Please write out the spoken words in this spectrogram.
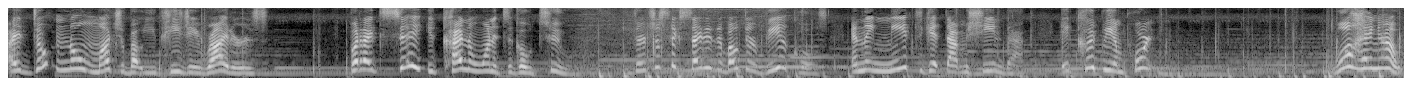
I don't know much about you PJ Riders, but I'd say you kind of wanted to go too. They're just excited about their vehicles, and they need to get that machine back. It could be important. We'll hang out.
